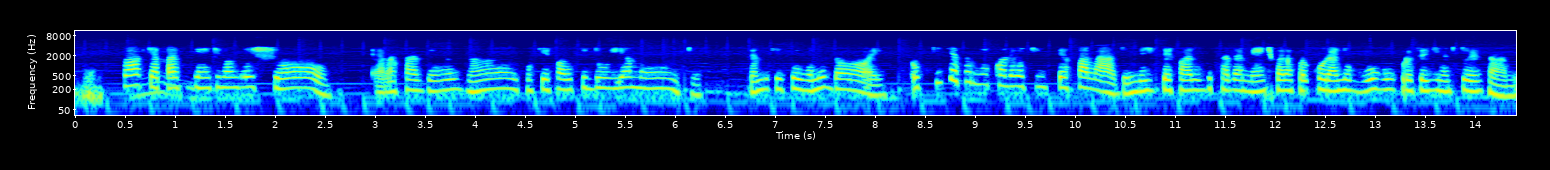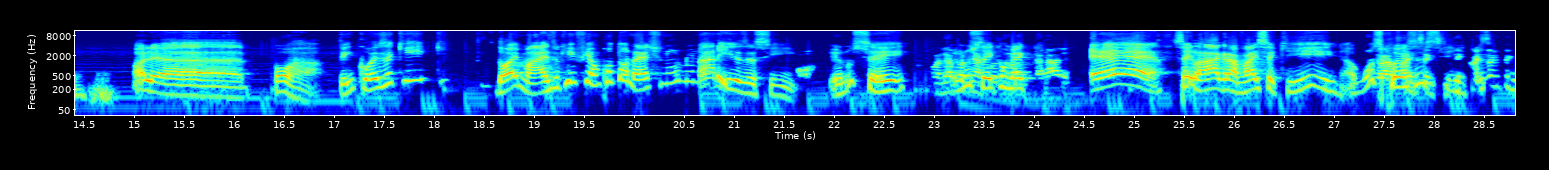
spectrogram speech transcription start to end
Só que a paciente não deixou ela fazer o exame, porque falou que doía muito, sendo que esse exame dói. O que, que essa minha colega tinha que ter falado, em vez de ter falado educadamente para procurar no Google o procedimento do exame? Olha, porra, tem coisa que, que dói mais do que enfiar um cotonete no, no nariz, assim. Eu não sei. Olhar Eu não sei como é que- É, sei lá, gravar isso aqui, algumas gravar coisas isso assim. aqui, Tem, coisa, tem,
